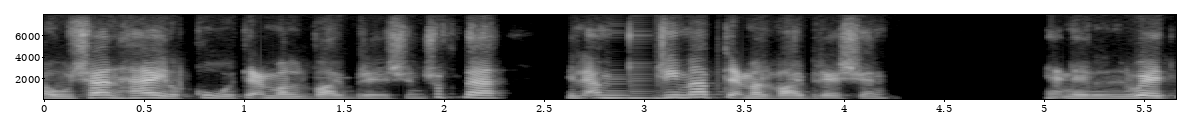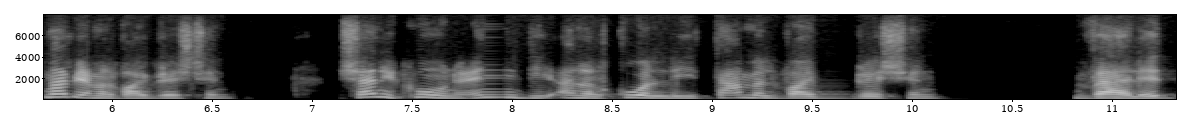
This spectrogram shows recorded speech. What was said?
أو مشان هاي القوة تعمل vibration شفنا ال mg ما بتعمل vibration. يعني ال weight ما بيعمل vibration. مشان يكون عندي أنا القوة اللي تعمل vibration valid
